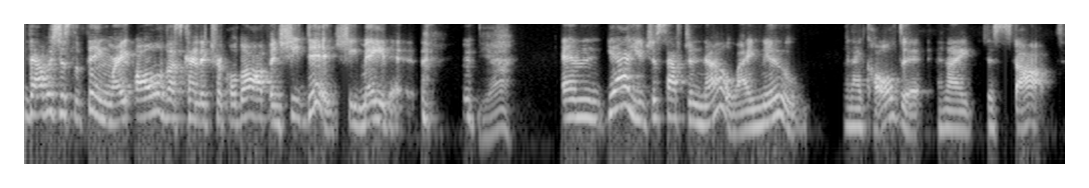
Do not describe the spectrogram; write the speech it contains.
that was just the thing, right? All of us kind of trickled off and she did. She made it. yeah. And yeah, you just have to know. I knew and I called it and I just stopped.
